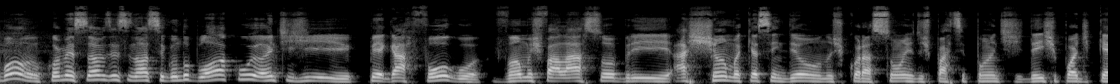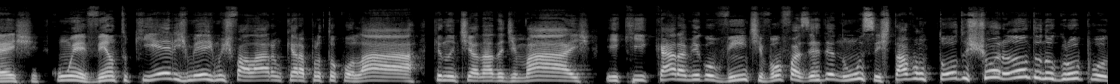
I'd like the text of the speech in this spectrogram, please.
Bom, começamos esse nosso segundo bloco. Antes de pegar fogo, vamos falar sobre a chama que acendeu nos corações dos participantes deste podcast com um evento que eles mesmos falaram que era protocolar, que não tinha nada demais e que, cara, amigo ouvinte, vou fazer denúncia. Estavam todos chorando no grupo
